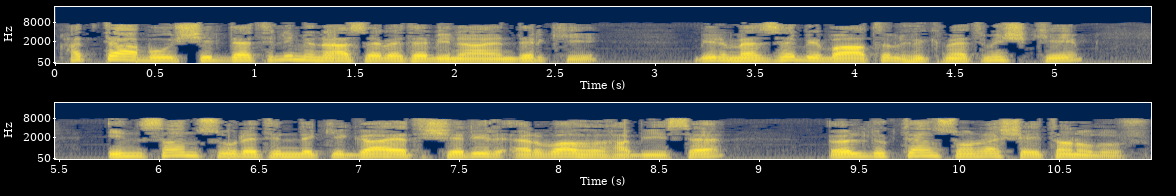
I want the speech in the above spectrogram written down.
Hatta bu şiddetli münasebete binaendir ki, bir mezhebi batıl hükmetmiş ki, insan suretindeki gayet şerir ervahı habise, öldükten sonra şeytan olur.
